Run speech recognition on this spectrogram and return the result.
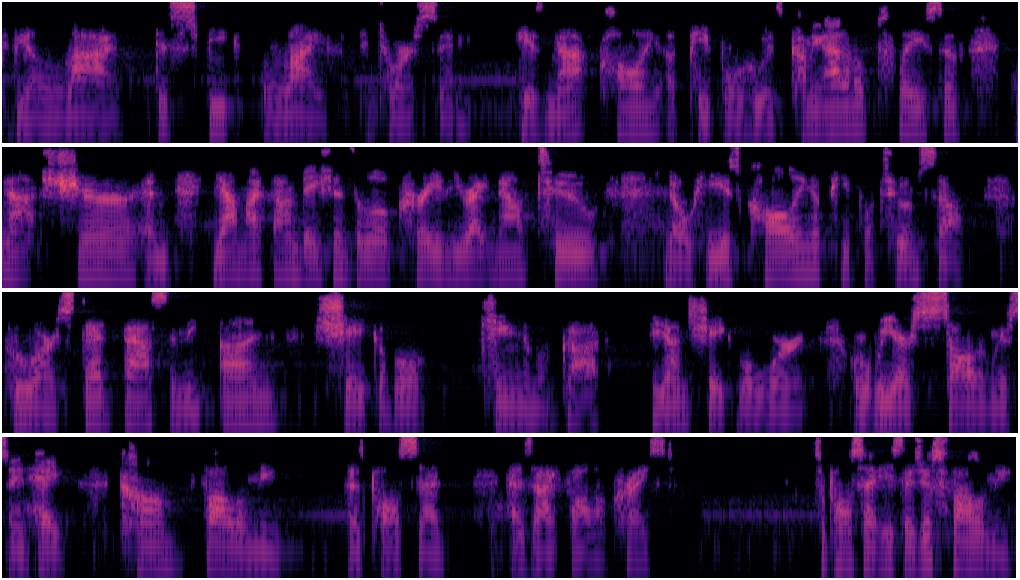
to be alive, to speak life into our city. He is not calling a people who is coming out of a place of not sure and, yeah, my foundation's a little crazy right now, too. No, he is calling a people to himself who are steadfast in the unshakable kingdom of God, the unshakable word, where we are solid. We're saying, hey, come follow me, as Paul said, as I follow Christ. So Paul said, he said, just follow me.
